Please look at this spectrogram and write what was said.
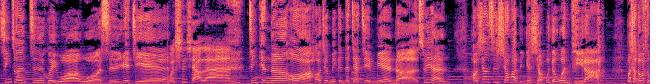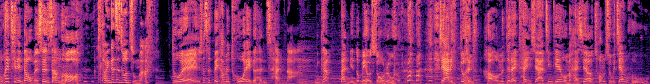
青春智慧王，我是月姐，我是小兰。今天呢，哇，好久没跟大家见面了，虽然。好像是消化饼跟小布的问题啦，不晓得为什么会牵连到我们身上哦。同一个制作组嘛，对，算是被他们拖累的很惨啦。嗯，你看半年都没有收入，家里蹲。好，我们再来看一下，今天我们还是要重出江湖。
